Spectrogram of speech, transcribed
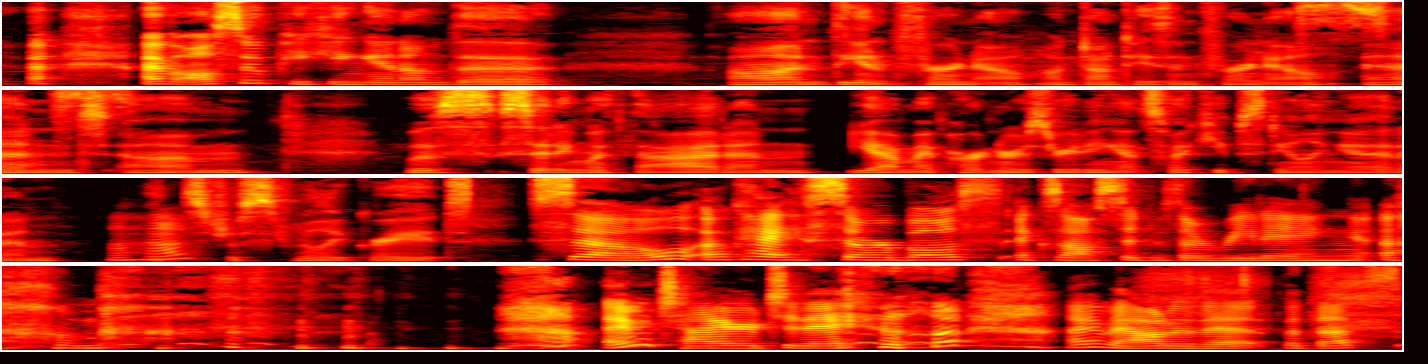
I'm also peeking in on the on the Inferno, on Dante's Inferno, yes, and yes. Um, was sitting with that and yeah my partner's reading it so i keep stealing it and mm-hmm. it's just really great. So okay so we're both exhausted with our reading. Um, i'm tired today. I'm out of it but that's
